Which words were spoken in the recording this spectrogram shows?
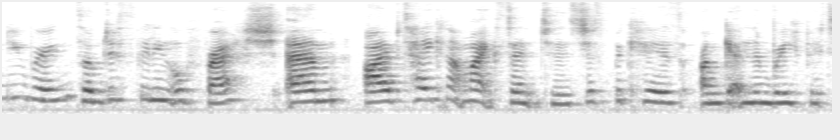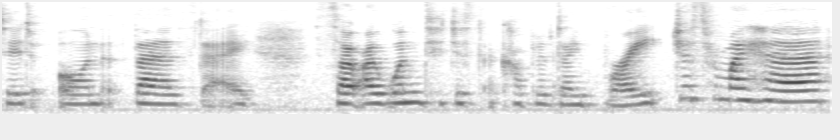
new ring. So I'm just feeling all fresh. Um, I've taken up my extensions just because I'm getting them refitted on Thursday. So I wanted just a couple of day break just from my hair.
